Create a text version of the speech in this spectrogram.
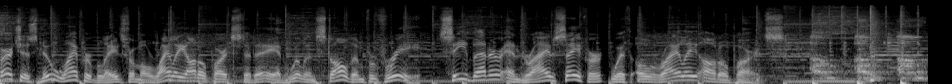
Purchase new wiper blades from O'Reilly Auto Parts today and we'll install them for free. See better and drive safer with O'Reilly Auto Parts. oh, oh,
